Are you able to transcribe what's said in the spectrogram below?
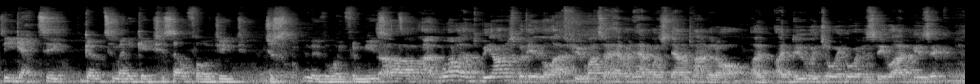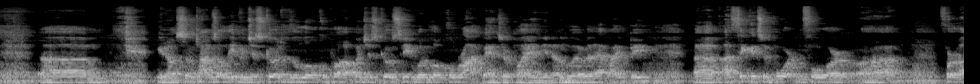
do you get to go to many gigs yourself, or do you just move away from music? Um, I, well, to be honest with you, in the last few months, I haven't had much downtime at all. I, I do enjoy going to see live music. Um, you know, sometimes I'll even just go to the local pub and just go see what local rock bands are playing. You know, whoever that might be. Um, I think it's important for uh, for us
